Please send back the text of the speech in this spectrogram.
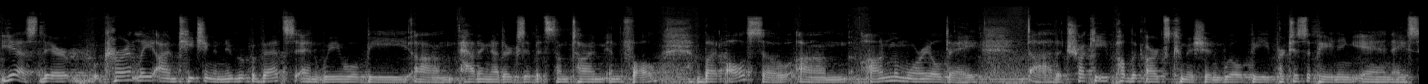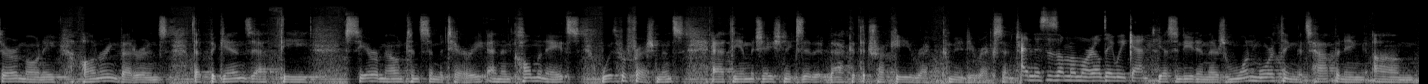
Yes, there currently I'm teaching a new group of vets, and we will be um, having another exhibit sometime in the fall. But also um, on Memorial Day, uh, the Truckee Public Arts Commission will be participating in a ceremony honoring veterans that begins at the Sierra Mountain Cemetery and then culminates with refreshments at the Image Nation exhibit back at the Truckee Rec Community Rec Center. And this is on Memorial Day weekend. Yes, indeed. And there's one more thing that's happening. Um,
